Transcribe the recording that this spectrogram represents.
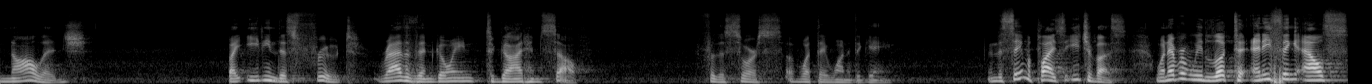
knowledge by eating this fruit rather than going to God Himself for the source of what they wanted to gain. And the same applies to each of us. Whenever we look to anything else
